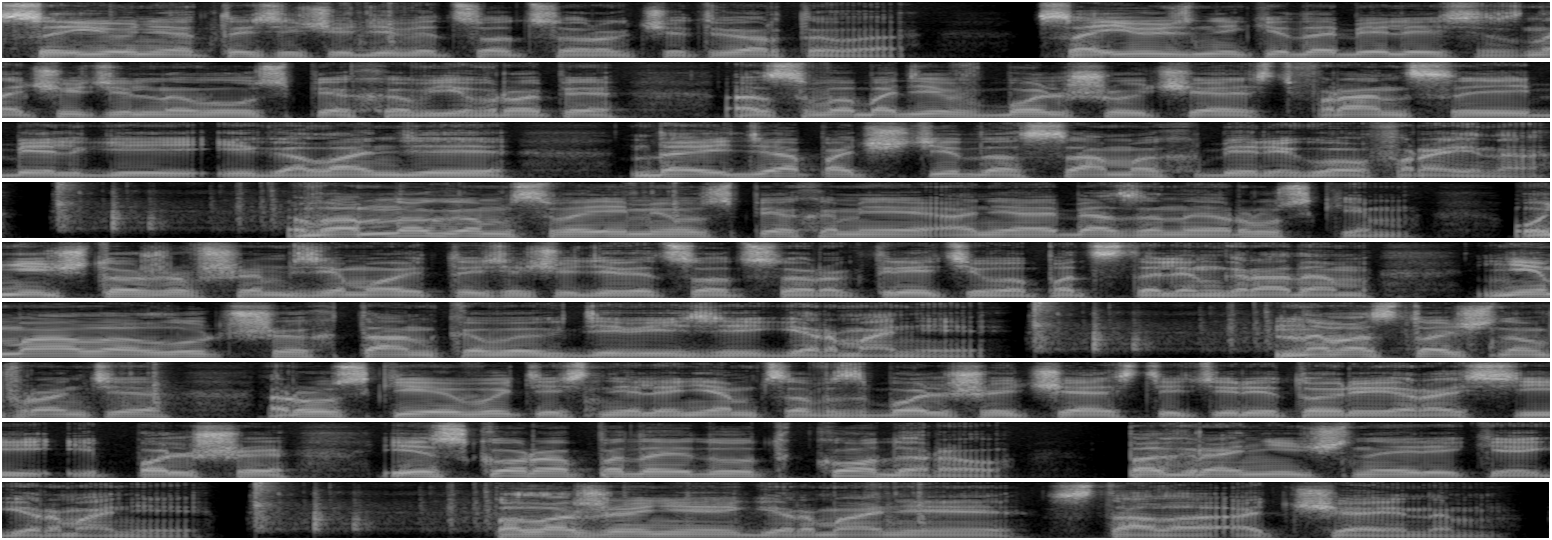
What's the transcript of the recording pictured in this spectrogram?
С июня 1944 союзники добились значительного успеха в Европе, освободив большую часть Франции, Бельгии и Голландии, дойдя почти до самых берегов Рейна. Во многом своими успехами они обязаны русским, уничтожившим зимой 1943 под Сталинградом немало лучших танковых дивизий Германии. На Восточном фронте русские вытеснили немцев с большей части территории России и Польши и скоро подойдут к Одеру, пограничной реке Германии. Положение Германии стало отчаянным.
